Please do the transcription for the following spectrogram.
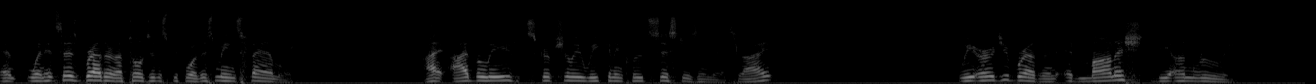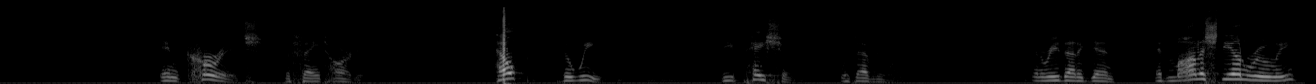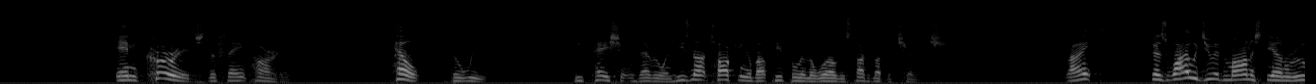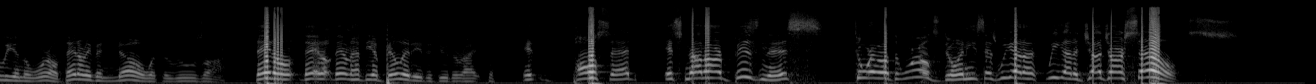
And when it says brethren, I've told you this before, this means family. I, I believe scripturally we can include sisters in this, right? We urge you, brethren, admonish the unruly, encourage the faint hearted, help the weak, be patient with everyone. I'm going to read that again. Admonish the unruly, encourage the faint hearted, help the weak, be patient with everyone. He's not talking about people in the world, he's talking about the church. Right? Because why would you admonish the unruly in the world? They don't even know what the rules are. They don't, they don't, they don't have the ability to do the right thing. It, Paul said, it's not our business to worry about what the world's doing. He says, we gotta, we gotta judge ourselves.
